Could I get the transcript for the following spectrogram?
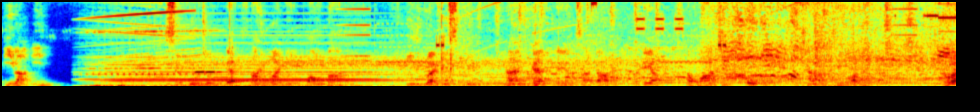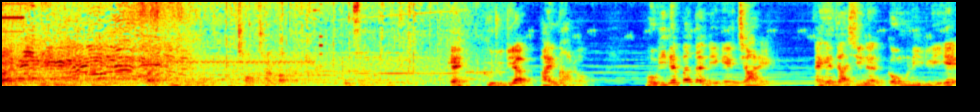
ပြီးပါပြီစစ်ကူချုပ်တဲ့တိုင်းဝိုင်းတွေပေါင်းပါတယ်ဒီကွက်ဒီစပီနိုင်ငံတရားစားတာကိုတရားလဝါချင်ပို့ ချမ်းသာပြီးတော့တယ်တို့ရတယ်ဒီစိုက်ပြီးချောင်းချမ်းသာပို့စီ။ကဲခုဒုတိယဘိုင်းမှာတော့မိုဂီနဲ့ပတ်သက်နေခဲ့ကြတဲ့နိုင်ငံခြားရေနံကုမ္ပဏီတွေရဲ့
